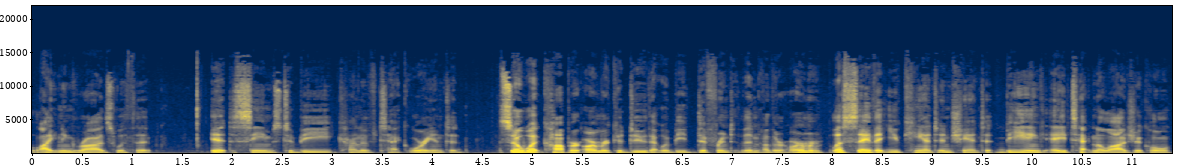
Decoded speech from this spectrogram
lightning rods with it. It seems to be kind of tech oriented. So, what copper armor could do that would be different than other armor? Let's say that you can't enchant it. Being a technological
